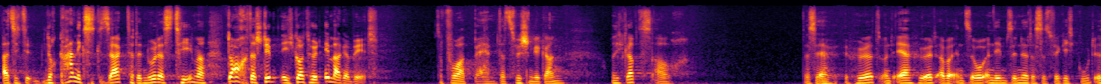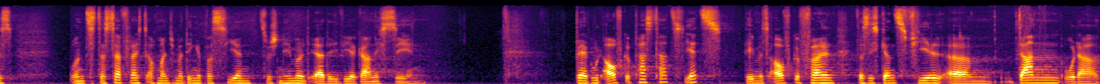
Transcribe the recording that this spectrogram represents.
als ich noch gar nichts gesagt hatte, nur das Thema, doch, das stimmt nicht, Gott hört immer Gebet. Sofort, bam, dazwischen gegangen. Und ich glaube das auch dass er hört und er hört, aber in so in dem Sinne, dass es wirklich gut ist und dass da vielleicht auch manchmal Dinge passieren zwischen Himmel und Erde, die wir gar nicht sehen. Wer gut aufgepasst hat jetzt, dem ist aufgefallen, dass ich ganz viel ähm, dann oder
